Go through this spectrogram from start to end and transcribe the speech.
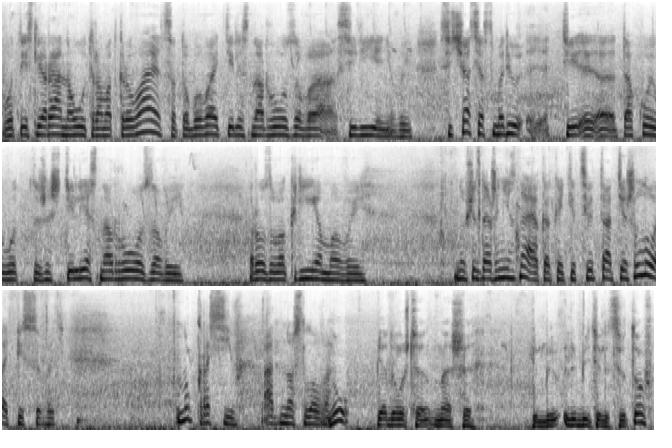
Вот если рано утром открывается, то бывает телесно-розово-сиреневый. Сейчас я смотрю э, те, э, такой вот же телесно-розовый, розово-кремовый. Ну, в общем, даже не знаю, как эти цвета тяжело описывать. Ну, красив, одно слово. Ну, я думаю, что наши любители цветов,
